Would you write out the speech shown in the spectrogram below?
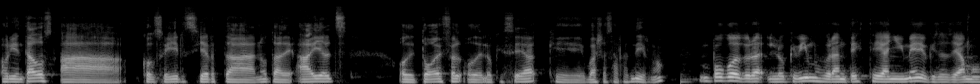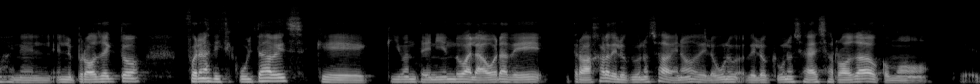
orientados a conseguir cierta nota de IELTS o de TOEFL o de lo que sea que vayas a rendir, ¿no? Un poco lo que vimos durante este año y medio que ya llevamos en el, en el proyecto fueron las dificultades que, que, iban teniendo a la hora de trabajar de lo que uno sabe, ¿no? De lo, uno, de lo que uno se ha desarrollado como eh,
